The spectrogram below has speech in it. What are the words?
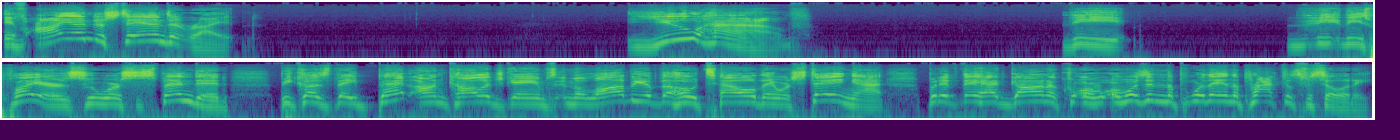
If I understand it right, you have the the, these players who were suspended because they bet on college games in the lobby of the hotel they were staying at. But if they had gone, or, or was it in the were they in the practice facility?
